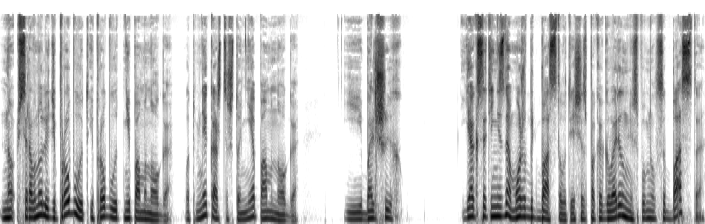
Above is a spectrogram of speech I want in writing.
Но все равно люди пробуют и пробуют не по много. Вот мне кажется, что не по много. И больших... Я, кстати, не знаю, может быть, Баста. Вот я сейчас пока говорил, мне вспомнился Баста.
